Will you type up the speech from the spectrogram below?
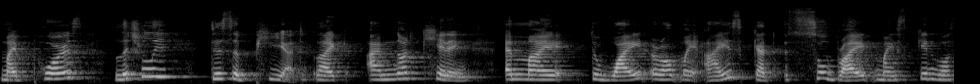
my pores literally disappeared. Like I'm not kidding. And my the white around my eyes got so bright. My skin was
